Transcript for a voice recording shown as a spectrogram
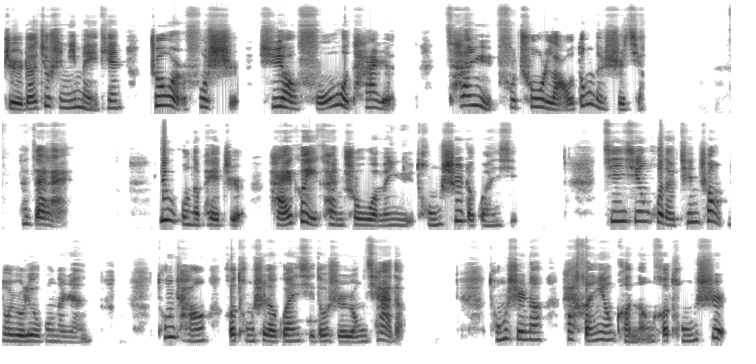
指的就是你每天周而复始需要服务他人、参与付出劳动的事情。那再来，六宫的配置还可以看出我们与同事的关系。金星或者天秤落入六宫的人，通常和同事的关系都是融洽的，同时呢，还很有可能和同事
